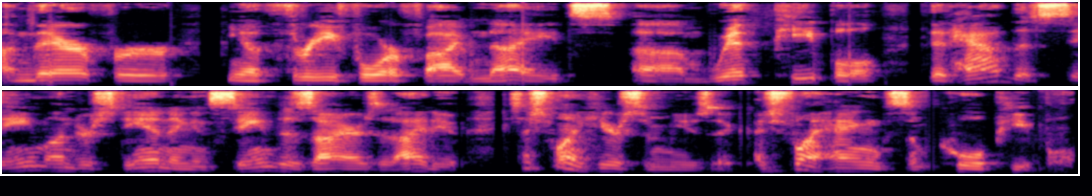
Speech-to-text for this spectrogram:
I'm there for you know three, four, five nights um, with people that have the same understanding and same desires that I do. So I just want to hear some music. I just want to hang with some cool people.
